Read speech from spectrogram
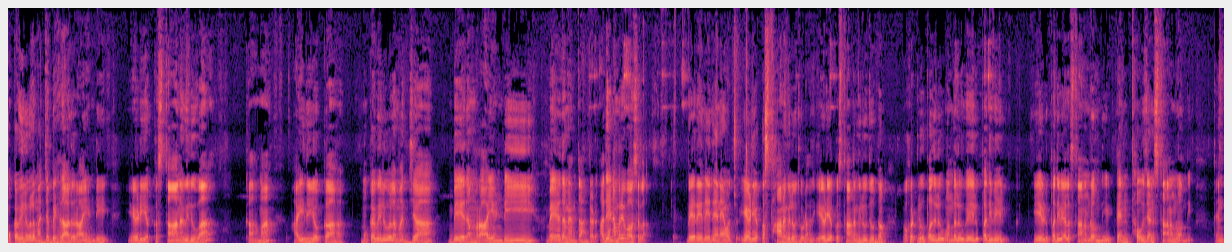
ముఖ విలువల మధ్య భేదాలు రాయండి. ఏడు యొక్క స్థాన విలువ కామ ఐదు యొక్క ముఖ విలువల మధ్య భేదం రాయండి. భేదం ఎంత అంటాడు? అదే నెంబర్ ఇవ్వవసలా వేరేది ఏదైనా ఇవ్వచ్చు. ఏడు యొక్క స్థాన విలువ చూడాలి. ఏడు యొక్క స్థాన విలువ చూద్దాం. ఒకట్లు పదులు వందలు వేలు పదివేలు. ఏడు పదివేల స్థానంలో ఉంది. టెన్ థౌజండ్ స్థానంలో ఉంది. టెన్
